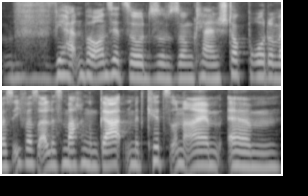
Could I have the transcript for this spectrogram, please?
wir hatten bei uns jetzt so, so, so ein kleines Stockbrot und was ich was alles machen im Garten mit Kids und allem, ähm,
